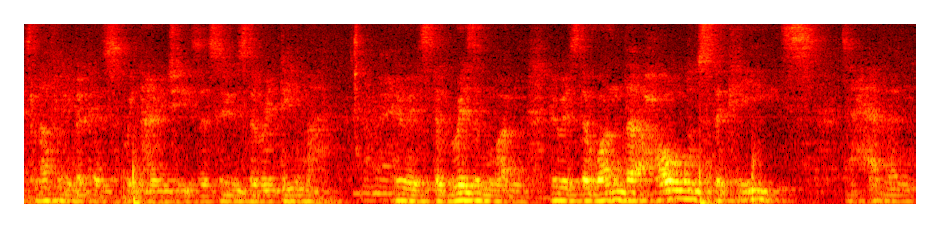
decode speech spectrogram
It's lovely because we know Jesus, who's the Redeemer, who is the risen one, who is the one that holds the keys to heaven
